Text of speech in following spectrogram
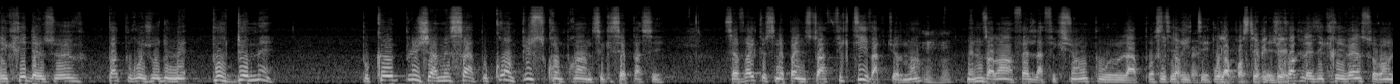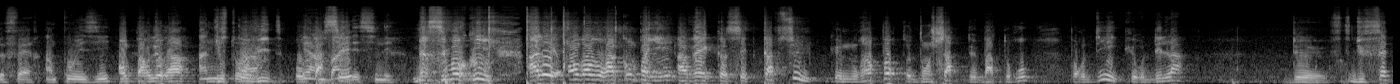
Écrire des œuvres, pas pour aujourd'hui, mais pour demain. Pour que plus jamais ça, pour qu'on puisse comprendre ce qui s'est passé. C'est vrai que ce n'est pas une histoire fictive actuellement, mais nous allons en faire de la fiction pour la postérité. pour la postérité. Et je crois que les écrivains sauront le faire en poésie, On parlera en du histoire Covid au et en passé. dessinée. Merci beaucoup. Allez, on va vous raccompagner avec cette capsule que nous rapporte Don Jacques de Batoro pour dire qu'au-delà de- du fait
